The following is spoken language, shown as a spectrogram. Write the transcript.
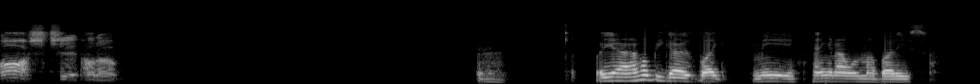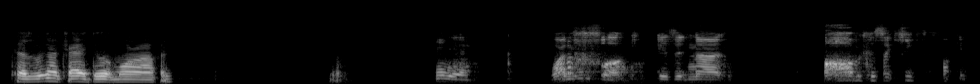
Oh shit! Hold up. But yeah, I hope you guys like me hanging out with my buddies because we're gonna try to do it more often. Yeah. Why the fuck is it not? Oh, because I keep fucking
